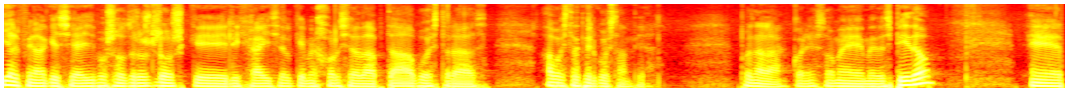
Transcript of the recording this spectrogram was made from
y al final que seáis vosotros los que elijáis el que mejor se adapta a vuestras, a vuestras circunstancias. Pues nada, con esto me, despido, eh,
